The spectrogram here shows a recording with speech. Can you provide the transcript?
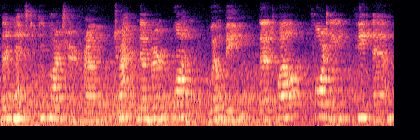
The next departure from track number 1 will be the 12:40 p.m.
